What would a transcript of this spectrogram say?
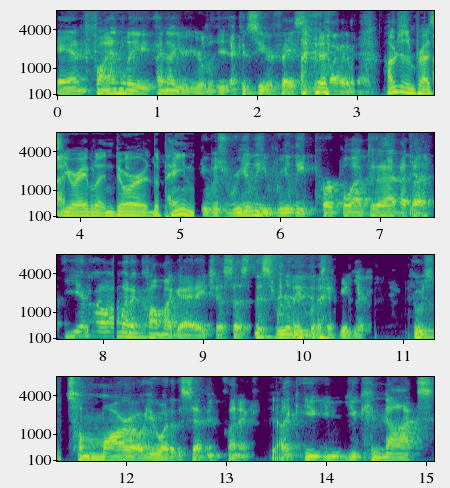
And finally, I know you're, you're I could see your face. I'm just impressed I, you were able to endure the pain. It was really, really purple after that. I yeah. thought, you know, I'm going to call my guy at HSS. This really looks like it was tomorrow you went to the Steadman clinic. Yeah. Like you, you, you cannot,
